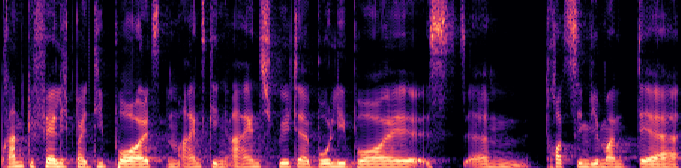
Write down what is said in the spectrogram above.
brandgefährlich bei Deep Balls. Im 1 gegen 1 spielt der Bully Boy, ist ähm, trotzdem jemand, der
